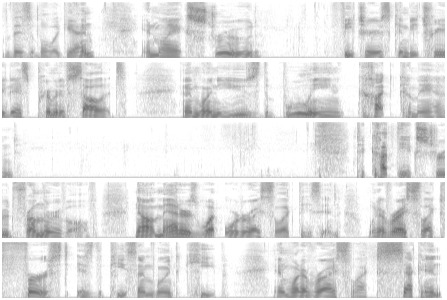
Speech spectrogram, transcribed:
visible again, and my extrude features can be treated as primitive solids. And I'm going to use the Boolean cut command to cut the extrude from the revolve. Now it matters what order I select these in. Whatever I select first is the piece I'm going to keep. And whatever I select second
